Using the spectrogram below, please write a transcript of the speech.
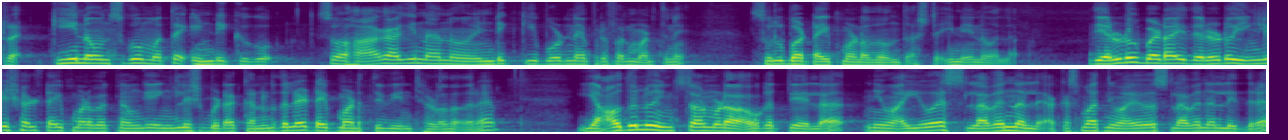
ಟ್ರ ಕೀ ನೌನ್ಸ್ಗೂ ಮತ್ತು ಇಂಡಿಕ್ಗೂ ಸೊ ಹಾಗಾಗಿ ನಾನು ಇಂಡಿಕ್ ಕೀಬೋರ್ಡ್ನೇ ಪ್ರಿಫರ್ ಮಾಡ್ತೀನಿ. ಸುಲಭ ಟೈಪ್ ಮಾಡೋದು ಅಂತ ಅಷ್ಟೇ, ಇನ್ನೇನು ಅಲ್ಲ. ಇದೆರಡೂ ಬೇಡ, ಇದೆರಡು ಇಂಗ್ಲೀಷಲ್ಲಿ ಟೈಪ್ ಮಾಡ್ಬೇಕು, ನಮಗೆ ಇಂಗ್ಲೀಷ್ ಬೇಡ, ಕನ್ನಡದಲ್ಲೇ ಟೈಪ್ ಮಾಡ್ತೀವಿ ಅಂತ ಹೇಳೋದಾದರೆ, ಯಾವುದನ್ನು ಇನ್ಸ್ಟಾಲ್ ಮಾಡೋ ಅಗತ್ಯ ಇಲ್ಲ. ನೀವು ಐ ಒ ಎಸ್ ಲೆವೆನಲ್ಲಿ, ಅಕಸ್ಮಾತ್ ನೀವು ಐ ಒ ಎಸ್ ಲೆವೆನಲ್ಲಿದ್ದರೆ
